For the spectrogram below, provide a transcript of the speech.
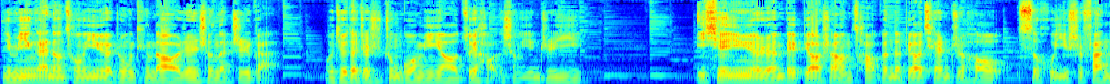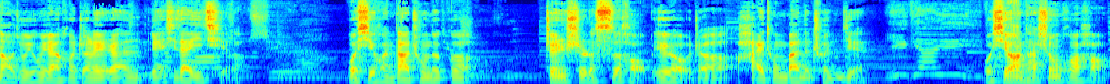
你们应该能从音乐中听到人生的质感，我觉得这是中国民谣最好的声音之一。一些音乐人被标上草根的标签之后，似乎一时烦恼就永远和这类人联系在一起了。我喜欢大冲的歌，真实的嘶吼又有着孩童般的纯洁。我希望他生活好，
